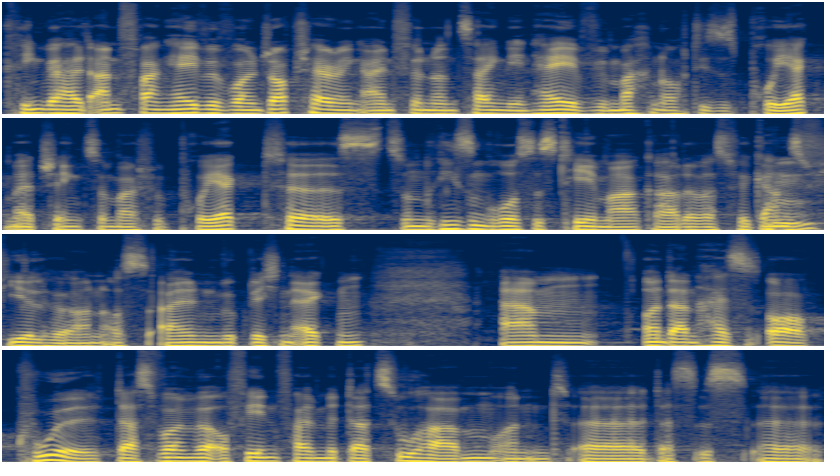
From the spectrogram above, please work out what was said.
kriegen wir halt Anfragen, hey, wir wollen Jobsharing einführen und zeigen denen, hey, wir machen auch dieses Projektmatching zum Beispiel. Projekte ist so ein riesengroßes Thema, gerade was wir ganz mhm. viel hören aus allen möglichen Ecken. Ähm, und dann heißt es, oh, cool, das wollen wir auf jeden Fall mit dazu haben. Und äh, das ist, äh,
